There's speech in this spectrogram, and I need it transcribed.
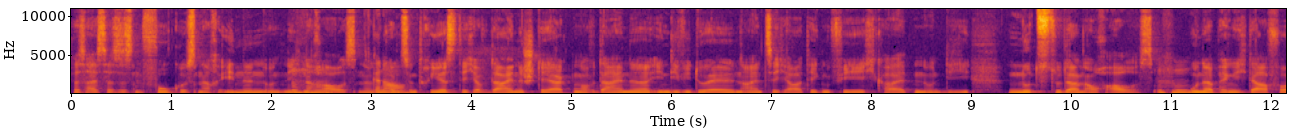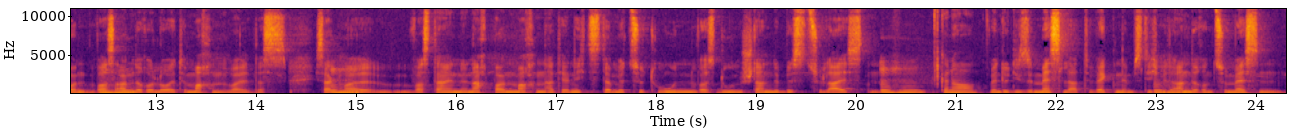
Das heißt, das ist ein Fokus nach innen und nicht mhm, nach außen. Ne? Genau. Du konzentrierst dich auf deine Stärken, auf deine individuellen, einzigartigen Fähigkeiten und die nutzt du dann auch aus, mhm. unabhängig davon, was mhm. andere Leute machen. Weil das, ich sag mhm. mal, was deine Nachbarn machen, hat ja nichts damit zu tun, was du imstande bist zu leisten. Mhm, genau. Wenn du diese Messlatte wegnimmst, dich mit mhm. anderen zu messen,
